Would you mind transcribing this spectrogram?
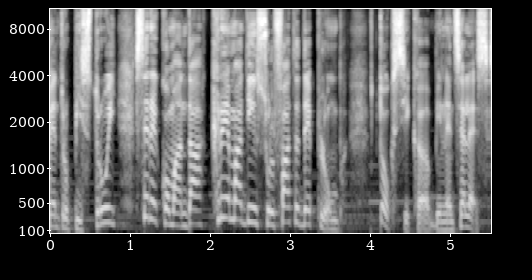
Pentru pistrui se recomanda crema din sulfat de plumb, toxică, bineînțeles.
